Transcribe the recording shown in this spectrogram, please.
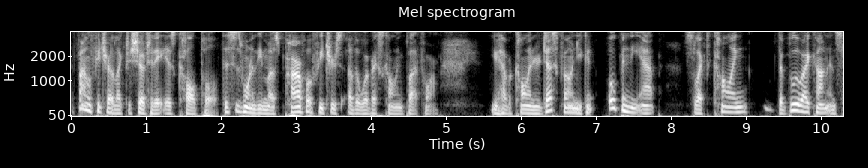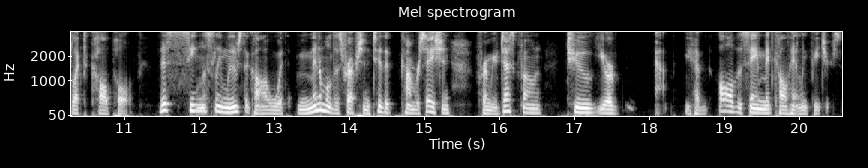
The final feature I'd like to show today is call pull. This is one of the most powerful features of the WebEx calling platform. You have a call on your desk phone, you can open the app, select calling, the blue icon, and select call pull. This seamlessly moves the call with minimal disruption to the conversation from your desk phone to your app. You have all the same mid-call handling features.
